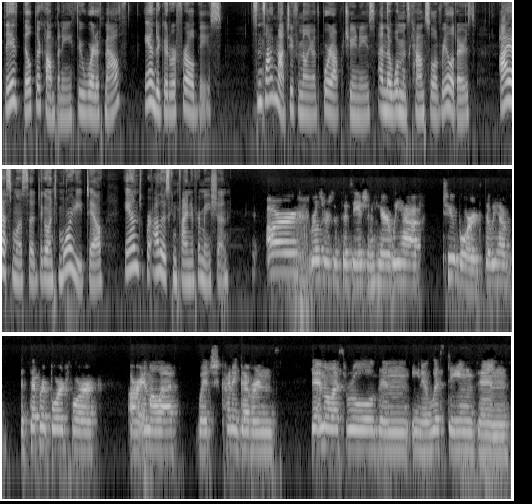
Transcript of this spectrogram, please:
they have built their company through word of mouth and a good referral base. Since I'm not too familiar with board opportunities and the Women's Council of Realtors, I asked Melissa to go into more detail and where others can find information. Our Realtors Association here, we have two boards. So we have a separate board for our MLS, which kind of governs the MLS rules and you know listings and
